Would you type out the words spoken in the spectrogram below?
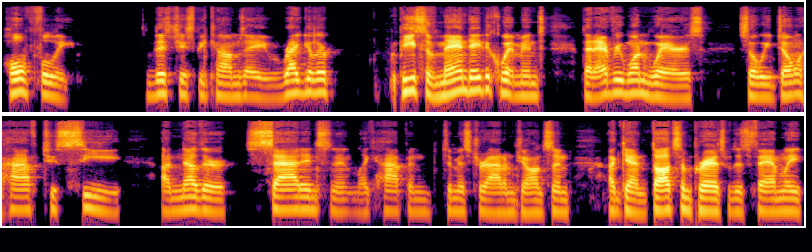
hopefully, this just becomes a regular piece of mandate equipment that everyone wears so we don't have to see another sad incident like happened to Mr. Adam Johnson. Again, thoughts and prayers with his family.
